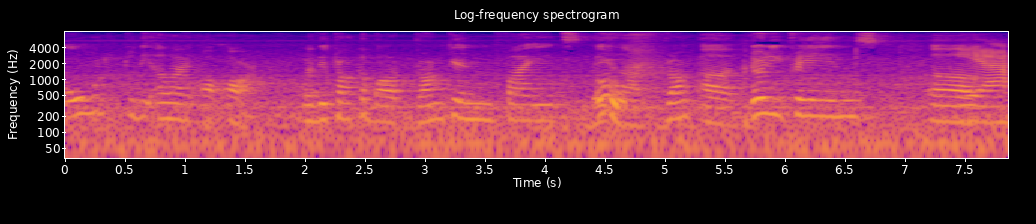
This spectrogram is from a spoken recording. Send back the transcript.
Ode to the LIRR, where they talk about drunken fights, they, uh, drunk, uh, dirty trains. Uh, Yeah.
